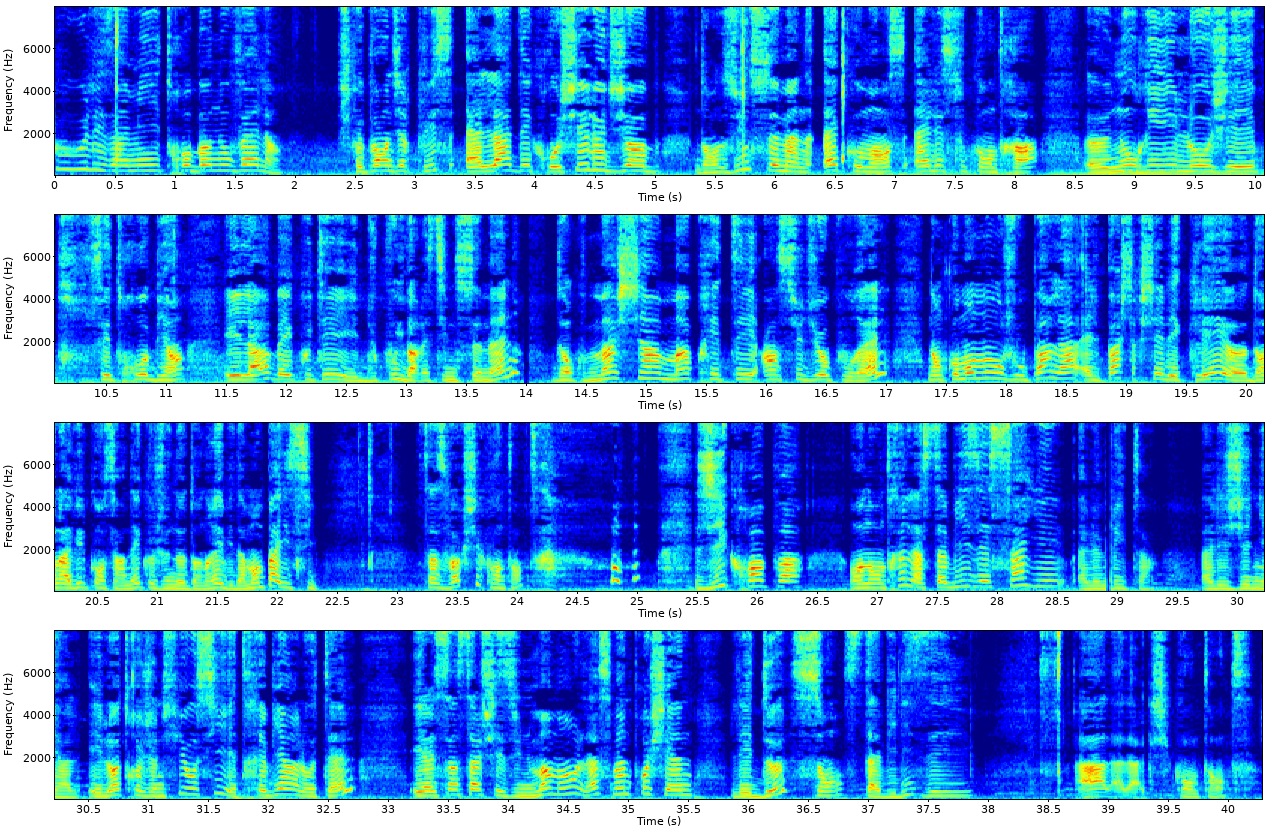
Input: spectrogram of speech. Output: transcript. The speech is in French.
Coucou les amis, trop bonne nouvelle. Je peux pas en dire plus. Elle a décroché le job. Dans une semaine, elle commence. Elle est sous contrat, euh, nourrie, logée. C'est trop bien. Et là, bah écoutez, du coup, il va rester une semaine. Donc, machin m'a prêté un studio pour elle. Donc, au moment où je vous parle là, elle part chercher les clés euh, dans la ville concernée que je ne donnerai évidemment pas ici. Ça se voit que je suis contente. J'y crois pas. On est en train de la stabiliser. Ça y est, elle le mérite. Hein. Elle est géniale. Et l'autre jeune fille aussi est très bien à l'hôtel. Et elle s'installe chez une maman la semaine prochaine. Les deux sont stabilisés. Ah là là, que je suis contente.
